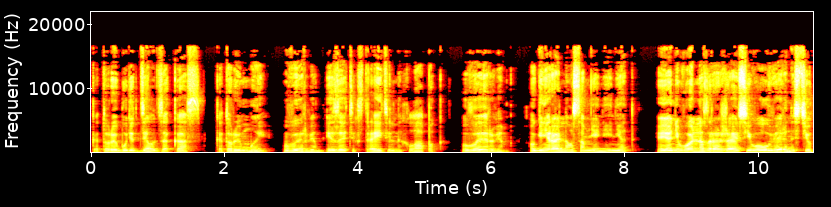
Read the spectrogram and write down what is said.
которая будет делать заказ, который мы вырвем из этих строительных лапок. Вырвем, у генерального сомнений нет. Я невольно заражаюсь его уверенностью,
